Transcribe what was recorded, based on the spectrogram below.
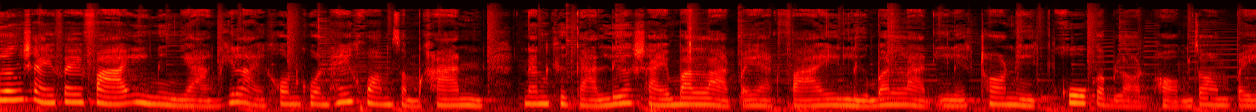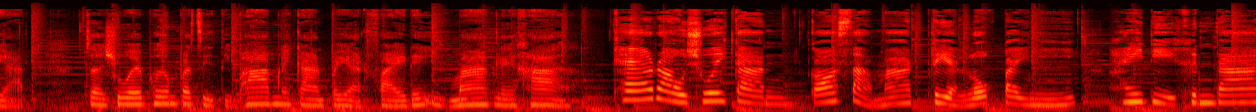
ครื่องใช้ไฟฟ้าอีกหนึ่งอย่างที่หลายคนควรให้ความสำคัญ นั่นคือการเลือกใช้บัลลาดประหยัดไฟ หรือบัลลาดอิเล็กทรอนิกส์คู่กับหลอดผอมจอมประหยัด จะช่วยเพิ่มประสิทธิภาพในการประหยัดไฟได้อีกมากเลยค่ะ แค่เราช่วยกันก็สามารถเปลี่ยนโลกใบนี้ให้ดีขึ้นได้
